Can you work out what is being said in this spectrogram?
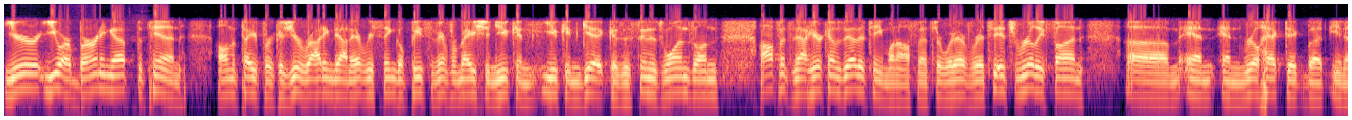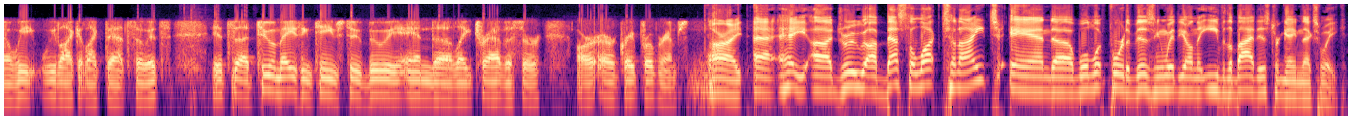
you're you are burning up the pen on the paper because you're writing down every single piece of information you can you can get. Because as soon as one's on offense, now here comes the other team on offense or whatever. It's it's really fun um, and and real hectic, but you know we we like it like that. So it's it's uh, two amazing teams too. Bowie and uh, Lake Travis are, are, are great programs. All right, uh, hey uh, Drew, uh, best of luck tonight, and uh, we'll look forward to visiting with you on the eve of the by district game next week.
